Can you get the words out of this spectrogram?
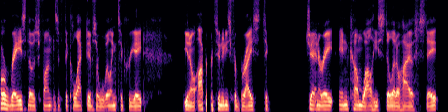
or raise those funds if the collectives are willing to create, you know, opportunities for Brice to generate income while he's still at Ohio State.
